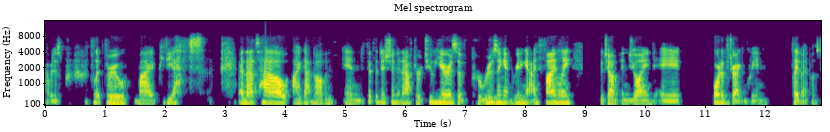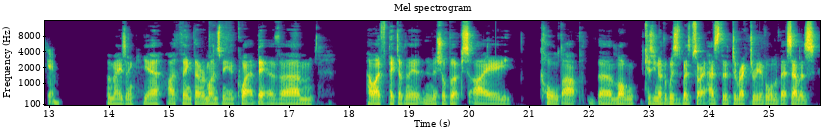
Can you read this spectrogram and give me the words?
I would just flip through my PDFs. And that's how I got involved in, in fifth edition. And after two years of perusing it and reading it, I finally could jump and joined a Hoard of the Dragon Queen play by post game. Amazing. Yeah, I think that reminds me quite a bit of um, how I've picked up the initial books. I called up the long because you know the Wizard website has the directory of all of their sellers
